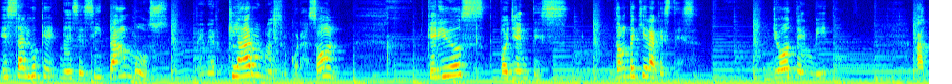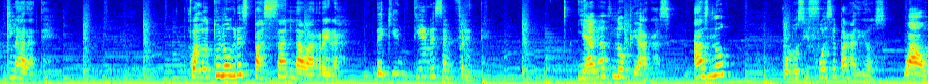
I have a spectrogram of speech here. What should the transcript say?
es algo que necesitamos tener claro en nuestro corazón. Queridos oyentes, donde quiera que estés, yo te invito aclárate. Cuando tú logres pasar la barrera de quien tienes enfrente y hagas lo que hagas, hazlo como si fuese para Dios. ¡Wow!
